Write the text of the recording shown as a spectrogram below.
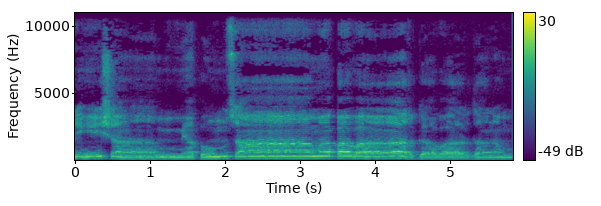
निशम्य पुंसामपवर्गवर्धनम्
